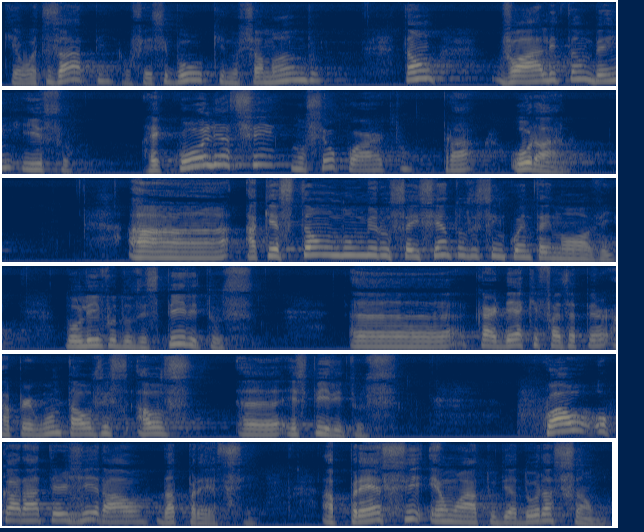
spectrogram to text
que é o WhatsApp, o Facebook, nos chamando. Então, vale também isso. Recolha-se no seu quarto para orar. A, a questão número 659 do Livro dos Espíritos, uh, Kardec faz a, per, a pergunta aos, aos uh, espíritos: qual o caráter geral da prece? A prece é um ato de adoração.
